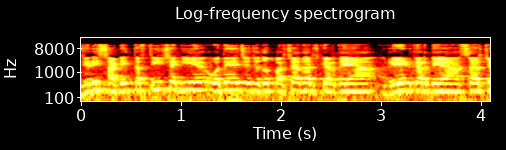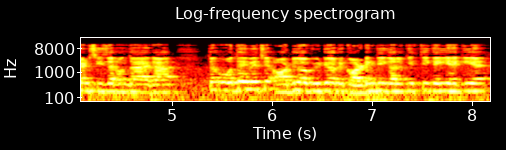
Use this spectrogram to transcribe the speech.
ਜਿਹੜੀ ਸਾਡੀ ਤਫਤੀਸ਼ ਹੈਗੀ ਹੈ, ਉਹਦੇ ਵਿੱਚ ਜਦੋਂ ਪਰਚਾ ਦਰਜ ਕਰਦੇ ਆ ਰੇਡ ਕਰਦੇ ਆ ਸਰਚ ਐਂਡ ਸੀਜ਼ਰ ਹੁੰਦਾ ਹੈਗਾ ਤੇ ਉਹਦੇ ਵਿੱਚ ਆਡੀਓ ਵੀਡੀਓ ਰਿਕਾਰਡਿੰਗ ਦੀ ਗੱਲ ਕੀਤੀ ਗਈ ਹੈਗੀ ਹੈ।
